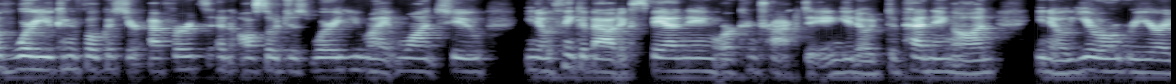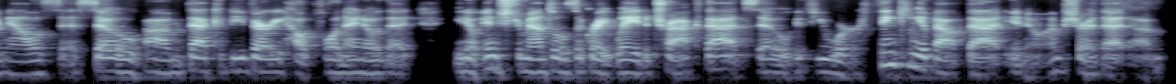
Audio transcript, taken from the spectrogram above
of where you can focus your efforts and also just where you might want to, you know, think about expanding or contracting, you know, depending on, you know, year over year analysis. So um, that could be very helpful. And I know that, you know, Instrumentl is a great way to track that. So if you were thinking about that, you know, I'm sure that um,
